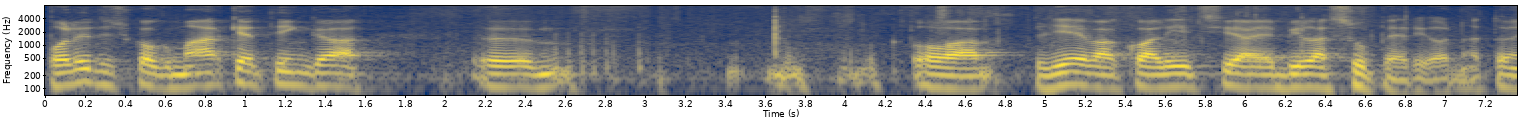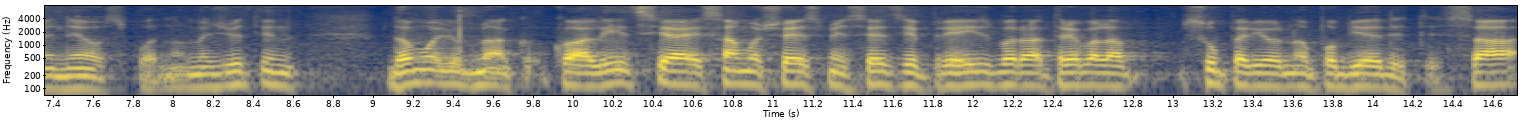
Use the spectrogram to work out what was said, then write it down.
političkog marketinga, ova lijeva koalicija je bila superiorna, to je neosporno. Međutim, domoljubna koalicija je samo šest mjeseci prije izbora trebala superiorno pobijediti sa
